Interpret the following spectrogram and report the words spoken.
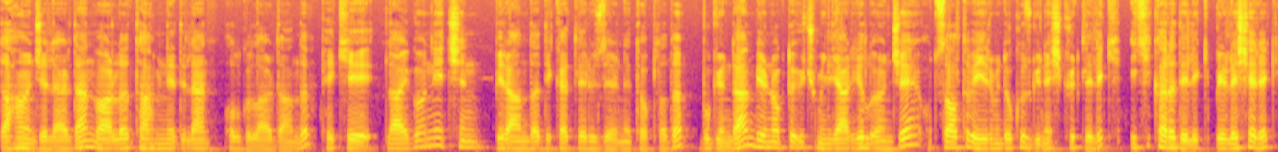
daha öncelerden varlığı tahmin edilen olgulardandı. Peki LIGO niçin bir anda dikkatleri üzerine topladı? Bugünden 1.3 milyar yıl önce 36 ve 29 güneş kütlelik iki kara delik birleşerek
